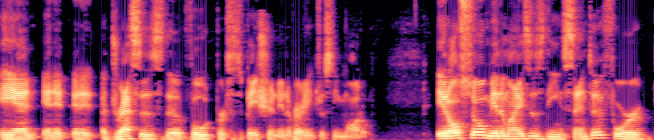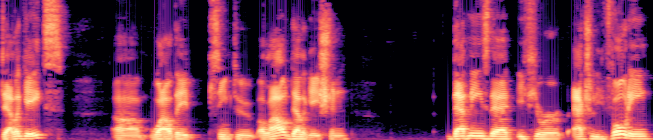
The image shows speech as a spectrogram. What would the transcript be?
And, and it and it addresses the vote participation in a very interesting model. It also minimizes the incentive for delegates. Uh, while they seem to allow delegation, that means that if you're actually voting,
